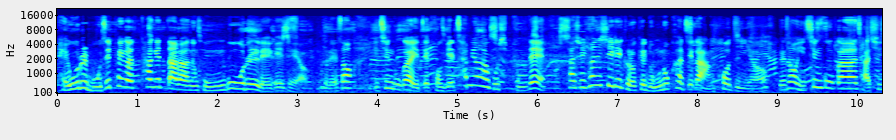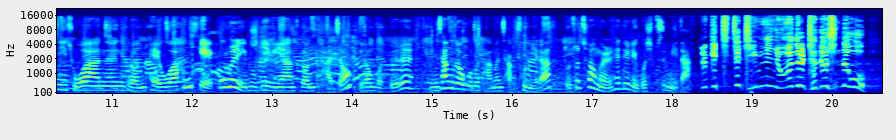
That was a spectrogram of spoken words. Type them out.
배우를 모집하겠다라는 공고를 내게 돼요. 그래서 이 친구가 이제 거기에 참여하고 싶은데 사실 현실이 그렇게 녹록하지가 않거든요. 그래서 이 친구가 자신이 좋아하는 그런 배우와 함께 꿈을 이루기 위한 그런 과정 이런 것들을 인상적으로 담은 작품이라 또 초청을 해드리고 싶습니다. 이렇게 진짜 재밌는 영화들을 찾아오신다고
